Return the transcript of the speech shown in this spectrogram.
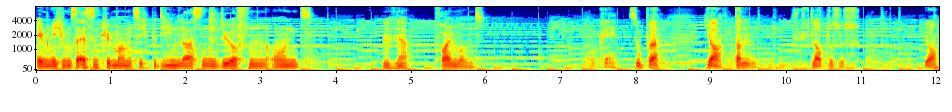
eben nicht ums Essen kümmern, sich bedienen lassen dürfen und Mhm. Ja, freuen wir uns. Okay, super. Ja, dann, ich glaube, das ist, ja,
